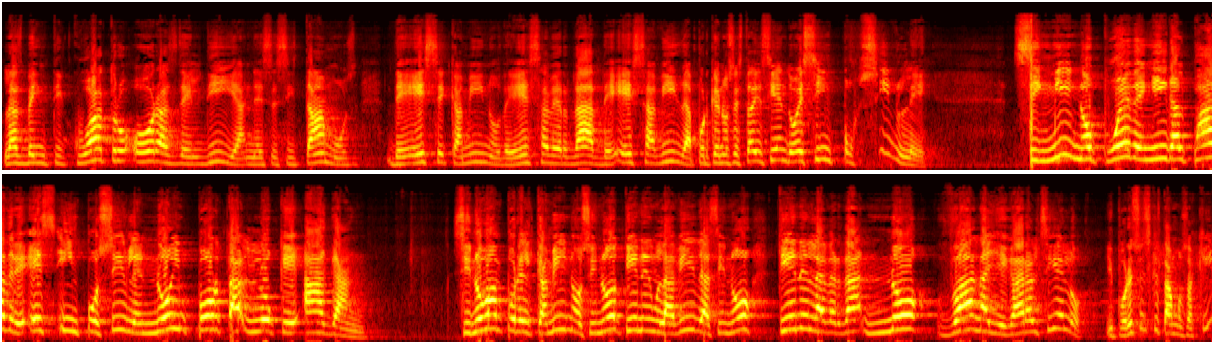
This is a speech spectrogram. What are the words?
las 24 horas del día necesitamos de ese camino, de esa verdad, de esa vida, porque nos está diciendo, es imposible sin mí no pueden ir al Padre, es imposible, no importa lo que hagan. Si no van por el camino, si no tienen la vida, si no tienen la verdad, no van a llegar al cielo. Y por eso es que estamos aquí,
